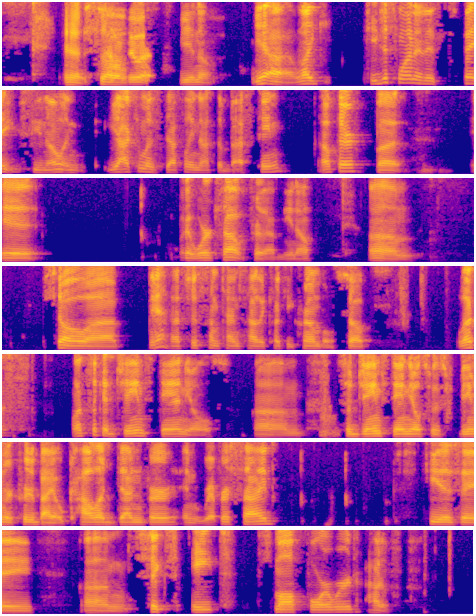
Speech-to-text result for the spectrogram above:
and so do it. You know, yeah, like he just wanted his space, you know, and Yakima's definitely not the best team out there, but it but it works out for them, you know. Um, so uh, yeah, that's just sometimes how the cookie crumbles. So let's let's look at James Daniels. Um, so James Daniels was being recruited by Ocala, Denver, and Riverside. He is a um, six eight small forward out of.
